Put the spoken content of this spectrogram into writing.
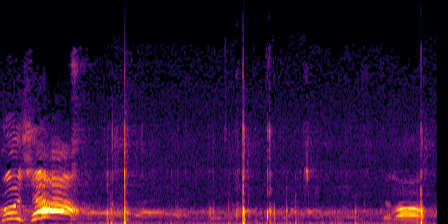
Good shot! Get long.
